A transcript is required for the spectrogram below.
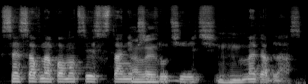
sensowna pomoc jest w stanie ale... przywrócić mhm. mega blask.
